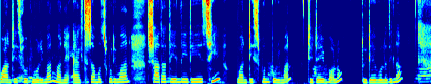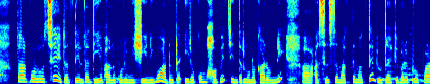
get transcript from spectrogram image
ওয়ান টিস্পুন পরিমাণ মানে এক চামচ পরিমাণ সাদা তেল দিয়ে দিয়েছি ওয়ান টিস্পুন পরিমাণ, যেটাই বলো, দুইটাই বলে দিলাম। তারপর হচ্ছে এটা তেলটা দিয়ে ভালো করে মিশিয়ে নিব, আর ডোটা এরকম হবে, চিন্তার কোনো কারণ নেই। আস্তে আস্তে মাখতে মাখতে, ডোটা একেবারে প্রপার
